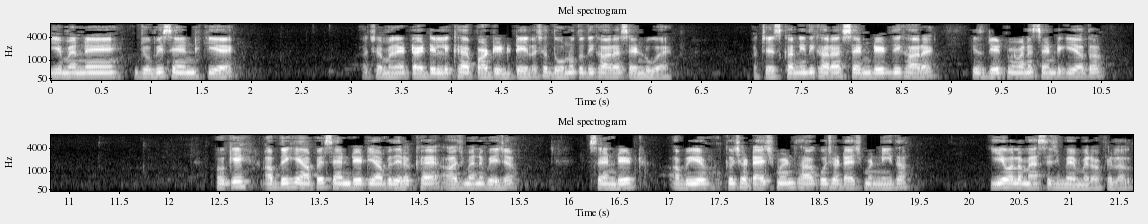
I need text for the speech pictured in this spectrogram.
ये मैंने जो भी सेंड किया है। अच्छा मैंने टाइटल लिखा है पार्टी डिटेल अच्छा दोनों तो दिखा रहा है सेंड हुआ है। अच्छा इसका नहीं दिखा रहा है सेंड डेट दिखा रहा है। किस डेट में मैंने सेंड किया था? ओके अब देखिए यहाँ पे सेंड डेट यहाँ पे दे रखा है, आज मैंने भेजा। सेंड डेट अब ये कुछ अटैचमेंट था, कुछ अटैचमेंट नहीं था। ये वाला मैसेज में है मेरा फ़िलहाल।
